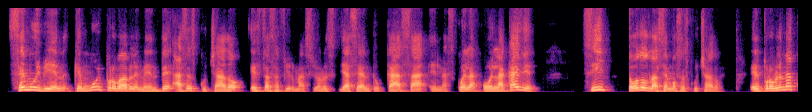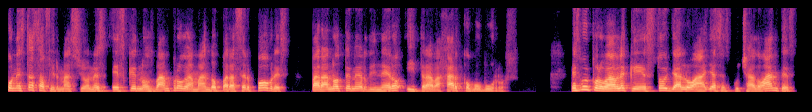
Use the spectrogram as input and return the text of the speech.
Sé muy bien que muy probablemente has escuchado estas afirmaciones, ya sea en tu casa, en la escuela o en la calle. Sí, todos las hemos escuchado. El problema con estas afirmaciones es que nos van programando para ser pobres, para no tener dinero y trabajar como burros. Es muy probable que esto ya lo hayas escuchado antes,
